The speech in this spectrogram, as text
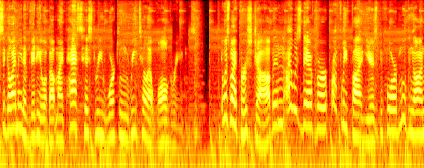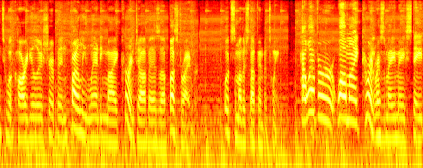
weeks ago, I made a video about my past history working retail at Walgreens. It was my first job, and I was there for roughly five years before moving on to a car dealership and finally landing my current job as a bus driver, with some other stuff in between. However, while my current resume may state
